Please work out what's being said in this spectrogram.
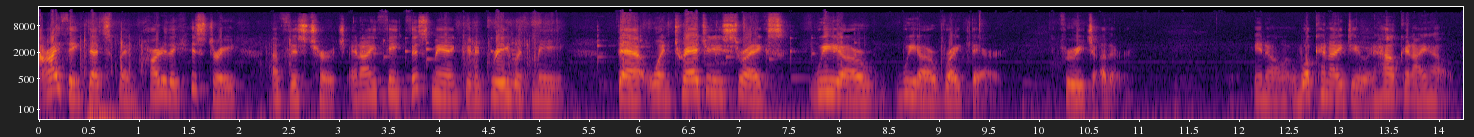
I think that's been part of the history of this church. And I think this man could agree with me that when tragedy strikes we are we are right there for each other you know, what can I do and how can I help?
